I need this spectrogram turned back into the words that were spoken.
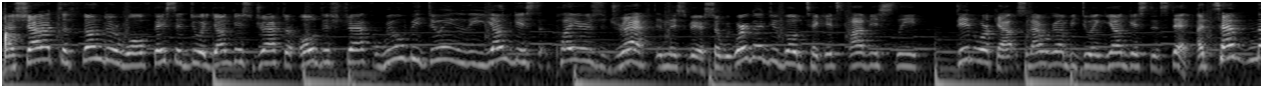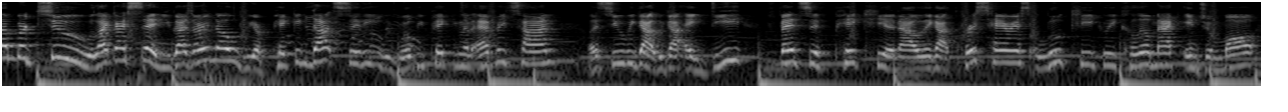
Now, shout out to Thunderwolf. They said do a youngest draft or oldest draft. We will be doing the youngest players draft in this video. So we were going to do gold tickets. Obviously, didn't work out, so now we're going to be doing youngest instead. Attempt number two. Like I said, you guys already know we are picking Dot City. We will be picking them every time. Let's see what we got. We got a defensive pick here. Now, they got Chris Harris, Luke Kuechly, Khalil Mack, and Jamal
